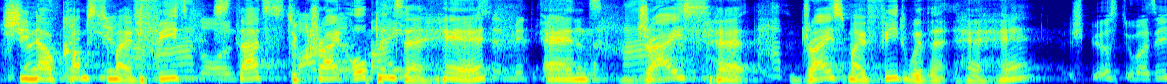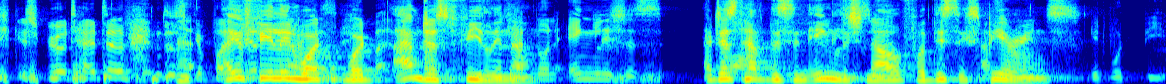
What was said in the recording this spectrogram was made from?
she now comes to my feet, starts to cry, opens her hair, Füße mit ihren and dries her dries my feet with her hair. Spürst du, was ich gespürt hätte, wenn das you passiert feeling what, what I'm just feeling Ich habe now? nur ein englisches I just have this in English now for this experience. It would be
